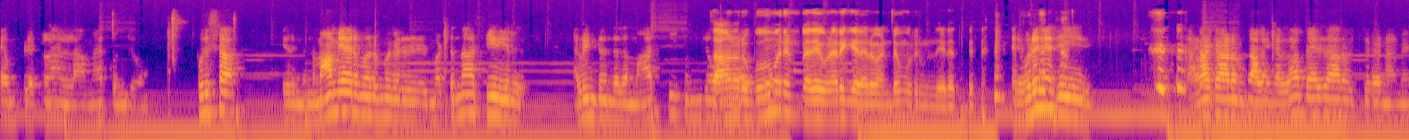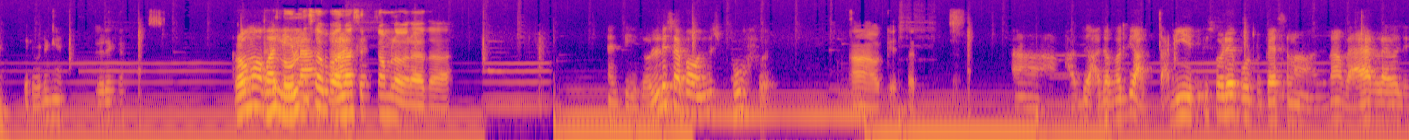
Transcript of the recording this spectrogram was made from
டெம்ப்ளேட் எல்லாம் இல்லாம கொஞ்சம் புதுசா இருந்த இந்த மாமியார் மருமகள் மட்டும்தான் சீரியல் அப்படின்ட்டு இருந்ததை மாத்தி கொஞ்சம் தான் ஒரு பூமர் என்பதை உணர்கிறார் வண்டமுரு இந்த இடத்தில். சரி விடுங்க ஜி. கலாக்காலம் காலங்கள்லாம் பேச ஆரம்பிச்சிடுறேன் நானு. சரி விடுங்க. விடுங்க. ரோமா லொல்லு? சபாலாம் சிட்காம்ல வராதா? லொல்லு சபா வந்து ஸ்பூஃப் ஆ ஓகே சார். அது அத பத்தி தனி எபிசோடே போட்டு பேசலாம். அதுதான் வேற லெவலு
